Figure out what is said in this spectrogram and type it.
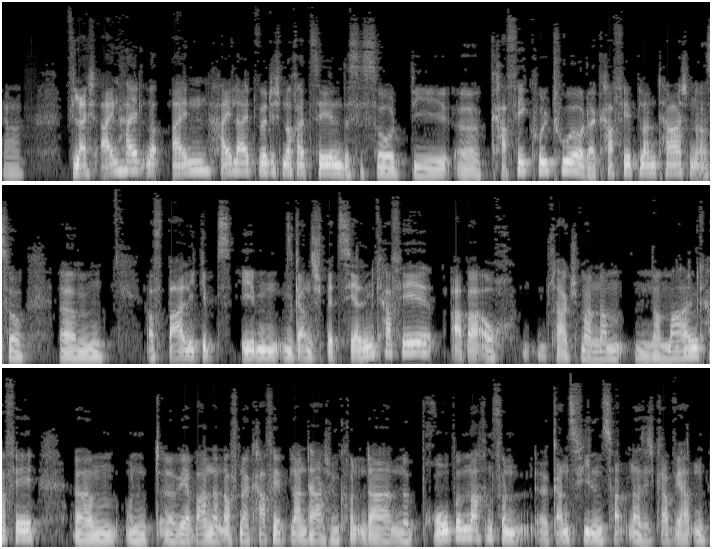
Ja. Vielleicht ein, Hi ein Highlight würde ich noch erzählen, das ist so die äh, Kaffeekultur oder Kaffeeplantagen. Also ähm, auf Bali gibt's eben einen ganz speziellen Kaffee, aber auch, sag ich mal, einen normalen Kaffee. Ähm, und äh, wir waren dann auf einer Kaffeeplantage und konnten da eine Probe machen von äh, ganz vielen Sorten. Also ich glaube, wir hatten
